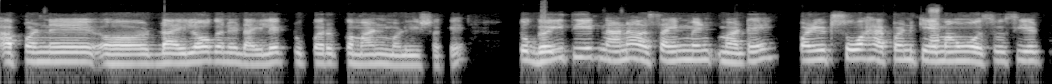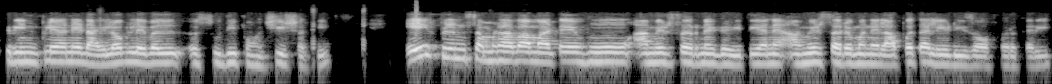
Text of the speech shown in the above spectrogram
આપણને ડાયલોગ અને ડાયલેક્ટ ઉપર કમાન્ડ મળી શકે. તો ગઈ હતી એક નાના અસાઇનમેન્ટ માટે પણ ઇટ સો હેપન કે એમાં હું એસોસિએટ સ્ક્રીન પ્લે અને ડાયલોગ લેવલ સુધી પહોંચી શકી. એ ફિલ્મ સંભળાવવા માટે હું આમિર સરને ગઈ હતી અને આમિર સરે મને લાપતા લેડીઝ ઓફર કરી.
